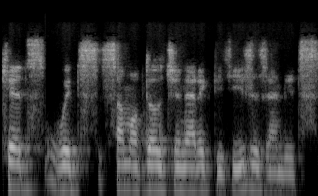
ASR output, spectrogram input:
kids with some of those genetic diseases, and it's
